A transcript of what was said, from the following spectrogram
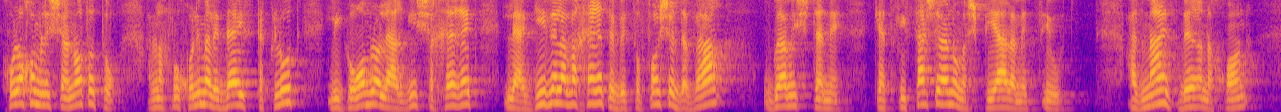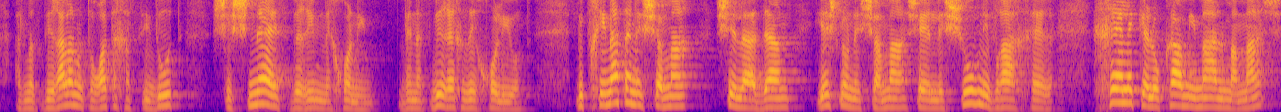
אנחנו לא יכולים לשנות אותו, אבל אנחנו יכולים על ידי ההסתכלות לגרום לו להרגיש אחרת, להגיב אליו אחרת, ובסופו של דבר הוא גם משתנה, כי התפיסה שלנו משפיעה על המציאות. אז מה ההסבר הנכון? אז מסבירה לנו תורת החסידות ששני ההסברים נכונים, ונסביר איך זה יכול להיות. מבחינת הנשמה של האדם, יש לו נשמה שאין לשום נברא אחר. חלק אלוקה ממעל ממש,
